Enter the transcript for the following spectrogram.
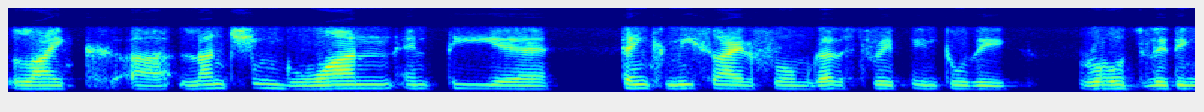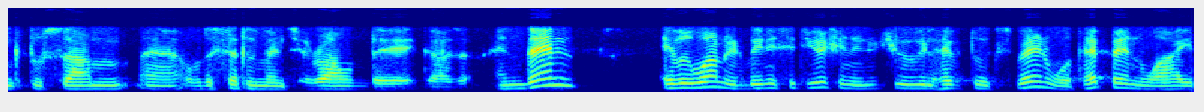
like uh, launching one anti uh, tank missile from Gaza Strip into the roads leading to some uh, of the settlements around uh, Gaza. And then everyone will be in a situation in which we will have to explain what happened, why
